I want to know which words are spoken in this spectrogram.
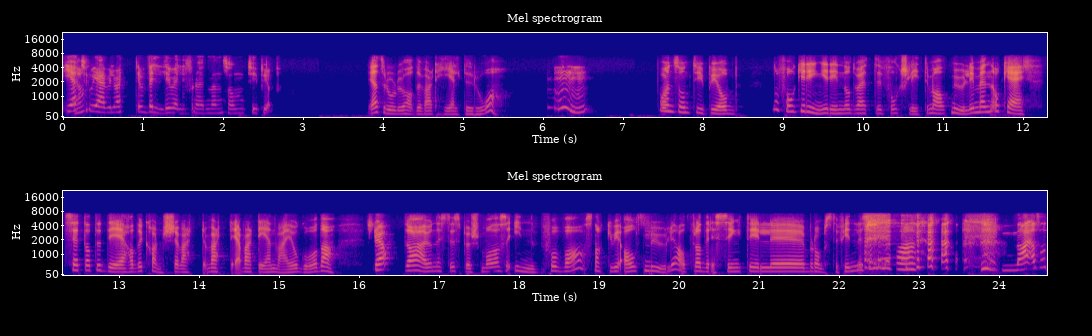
jeg ja. tror jeg ville vært veldig veldig fornøyd med en sånn type jobb. Jeg tror du hadde vært helt rå. Mm. på en sånn type jobb. Når folk ringer inn, og du vet, folk sliter med alt mulig. Men OK, sett at det hadde kanskje vært, vært, vært en vei å gå, da. Ja. Da er jo neste spørsmål altså innenfor hva? Snakker vi alt mulig? Alt fra dressing til eh, blomsterfinn, liksom? Eller hva? Nei, altså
